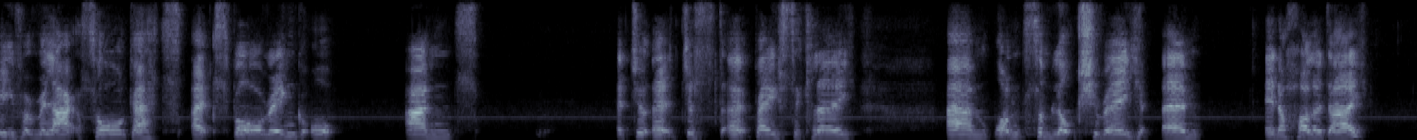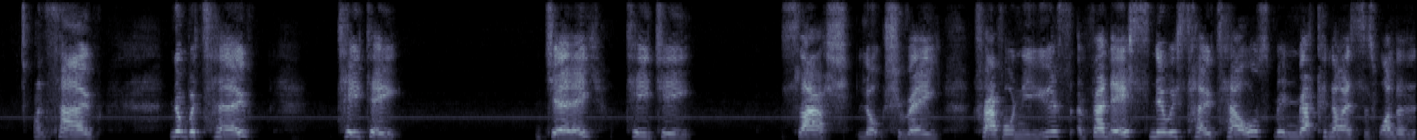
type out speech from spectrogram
either relax or get exploring or and ju uh, just uh, basically um, want some luxury um, in a holiday. And so number two TDG TG slash luxury travel news. Venice, newest hotels, been recognised as one of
